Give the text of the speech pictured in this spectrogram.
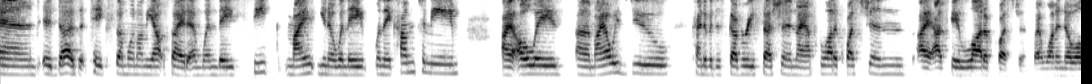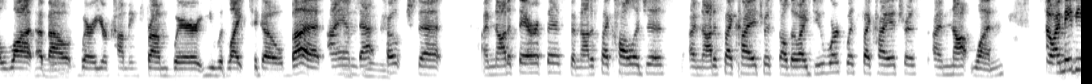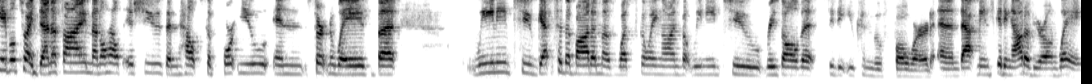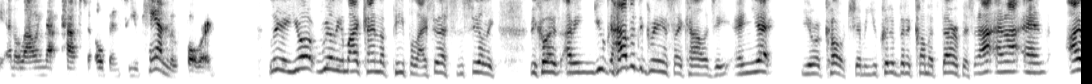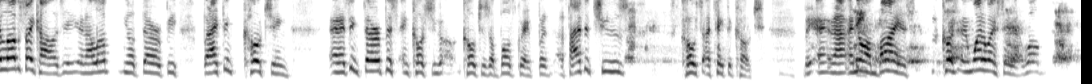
And it does. It takes someone on the outside. And when they seek my you know when they when they come to me i always um, i always do kind of a discovery session. I ask a lot of questions. I ask a lot of questions. I want to know a lot oh, about yeah. where you're coming from, where you would like to go. But I am Absolutely. that coach that I'm not a therapist. I'm not a psychologist. I'm not a psychiatrist, although I do work with psychiatrists. I'm not one. So I may be able to identify mental health issues and help support you in certain ways, but we need to get to the bottom of what's going on, but we need to resolve it so that you can move forward. And that means getting out of your own way and allowing that path to open so you can move forward. Leah, you're really my kind of people. I say that sincerely because I mean, you have a degree in psychology and yet you're a coach. I mean, you could have become a therapist. And I and I and I love psychology and I love, you know, therapy, but I think coaching and I think therapists and coaching uh, coaches are both great. But if I had to choose coach, I take the coach. And I, know I'm biased because, and why do I say that? Well,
